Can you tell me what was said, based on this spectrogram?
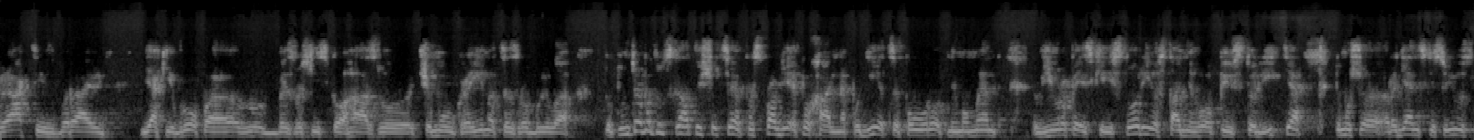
реакції збирають. Як Європа без російського газу, чому Україна це зробила? Тобто ну, треба тут сказати, що це справді епохальна подія. Це поворотний момент в європейській історії останнього півстоліття, тому що радянський союз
